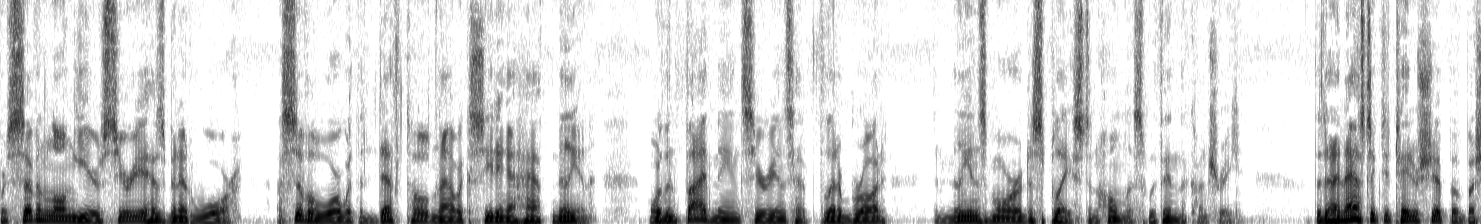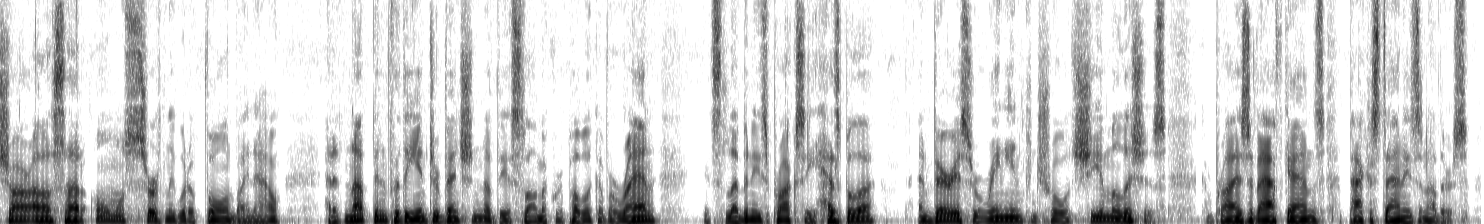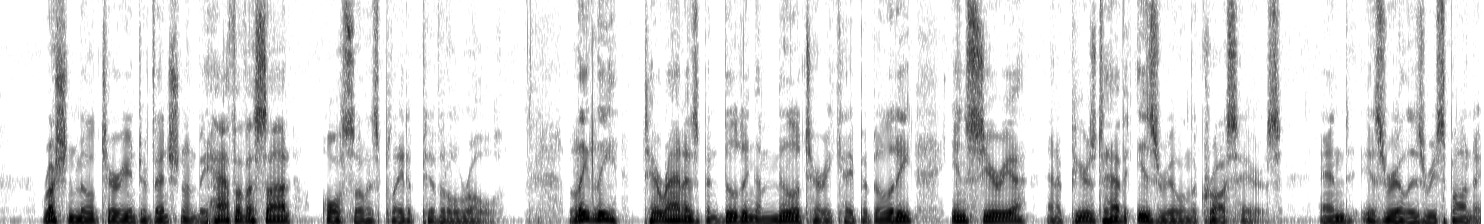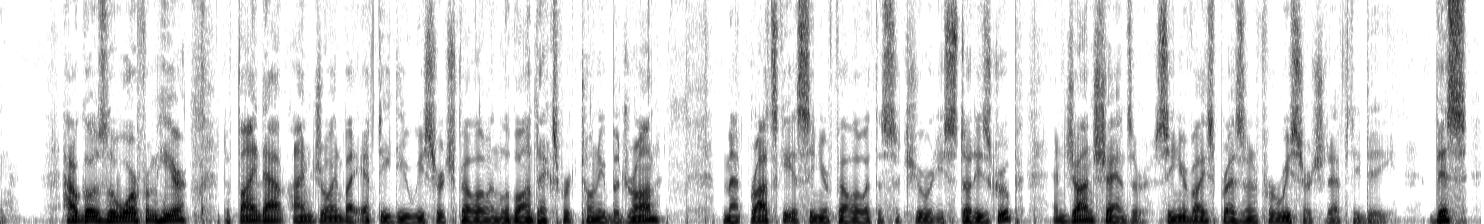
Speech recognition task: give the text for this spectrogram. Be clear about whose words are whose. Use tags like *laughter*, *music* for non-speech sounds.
Speaker 1: For seven long years, Syria has been at war, a civil war with the death toll now exceeding a half million. More than five million Syrians have fled abroad, and millions more are displaced and homeless within the country. The dynastic dictatorship of Bashar al Assad almost certainly would have fallen by now had it not been for the intervention of the Islamic Republic of Iran, its Lebanese proxy Hezbollah, and various Iranian controlled Shia militias comprised of Afghans, Pakistanis, and others. Russian military intervention on behalf of Assad also has played a pivotal role. Lately, Tehran has been building a military capability in Syria and appears to have Israel in the crosshairs. And Israel is responding. How goes the war from here? To find out, I'm joined by FDD research fellow and Levant expert Tony Badran, Matt Brodsky, a senior fellow at the Security Studies Group, and John Schanzer, senior vice president for research at FDD. This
